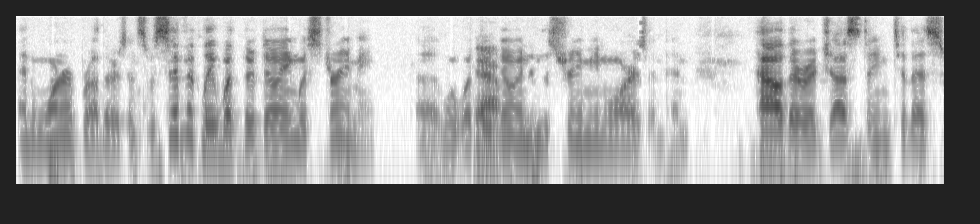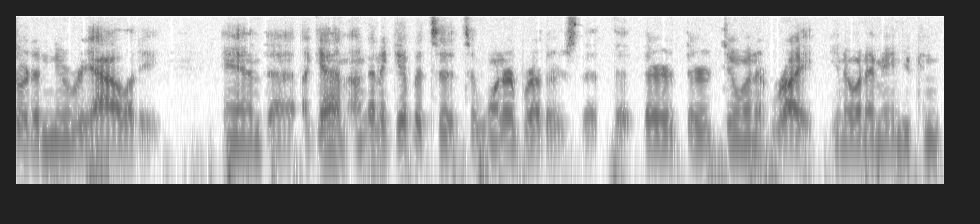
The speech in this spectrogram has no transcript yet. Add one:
and Warner Brothers, and specifically what they're doing with streaming, uh, what, what yeah. they're doing in the streaming wars, and, and how they're adjusting to this sort of new reality. And uh, again, I'm going to give it to, to Warner Brothers that, that they're they're doing it right. You know what I mean? You can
